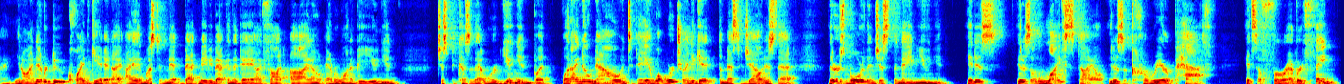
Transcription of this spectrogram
I, you know, I never do quite get it. I, I, must admit, back maybe back in the day, I thought oh, I don't ever want to be union, just because of that word union. But what I know now and today, and what we're trying to get the message out is that there's more than just the name union. It is it is a lifestyle. It is a career path. It's a forever thing,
